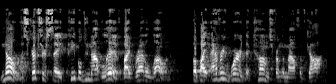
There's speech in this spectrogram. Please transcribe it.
No, the scriptures say people do not live by bread alone, but by every word that comes from the mouth of God.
